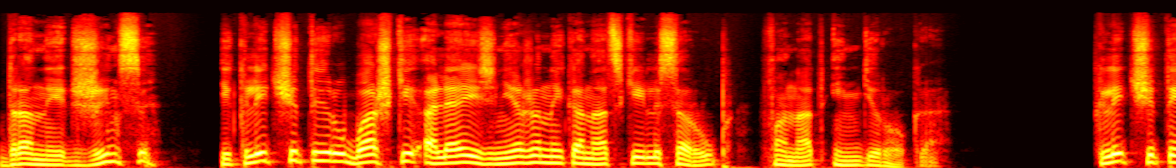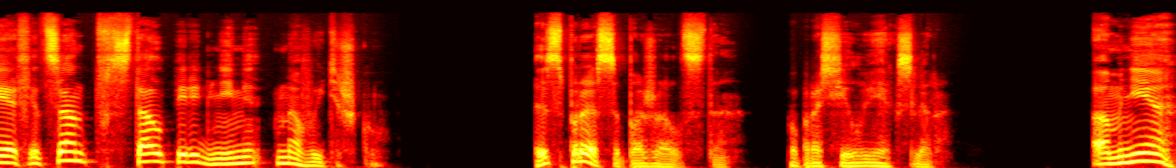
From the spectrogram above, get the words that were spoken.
драные джинсы, и клетчатые рубашки а-ля изнеженный канадский лесоруб, фанат инди-рока. Клетчатый официант встал перед ними на вытяжку. «Эспрессо, пожалуйста», — попросил Векслер. «А мне...»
